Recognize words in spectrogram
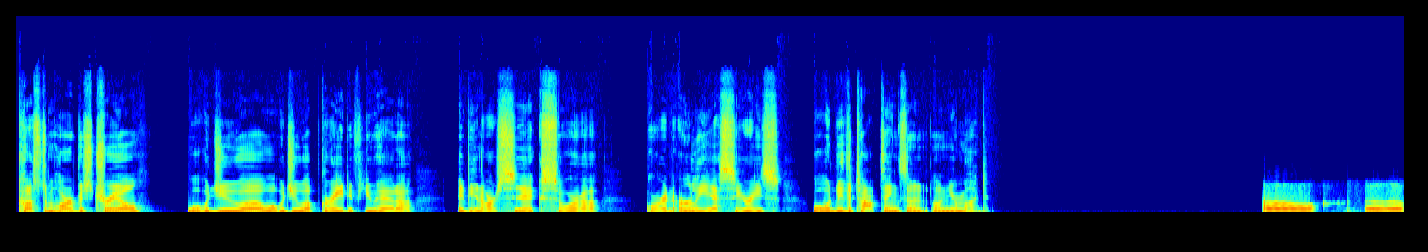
custom harvest trail, what would you uh, what would you upgrade if you had a maybe an R6 or a or an early S series? What would be the top things on, on your mind? Oh, uh,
